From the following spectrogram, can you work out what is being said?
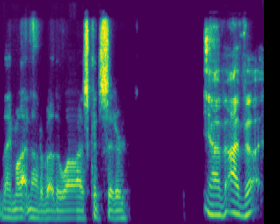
they might not have otherwise considered. Yeah, I've I've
